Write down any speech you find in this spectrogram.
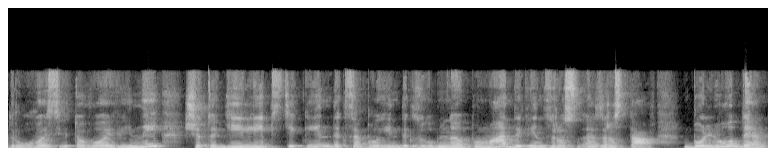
Другої світової війни, що тоді ліпстік індекс або індекс губної помади він зрос- зростав. Бо люди,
